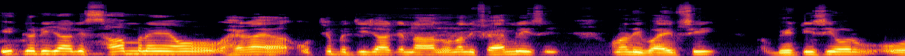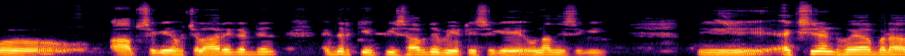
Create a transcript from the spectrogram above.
ਇੱਕ ਗੱਡੀ ਜਾ ਕੇ ਸਾਹਮਣੇ ਉਹ ਹੈਗਾ ਆ, ਉੱਥੇ ਵੱਜੀ ਜਾ ਕੇ ਨਾਲ ਉਹਨਾਂ ਦੀ ਫੈਮਿਲੀ ਸੀ, ਉਹਨਾਂ ਦੀ ਵਾਈਫ ਸੀ, ਬੇਟੀ ਸੀ ਔਰ ਉਹ ਆਪ ਸੀਗੇ, ਉਹ ਚਲਾ ਰਹੇ ਗੱਡੀ ਇਧਰ ਕੇਪੀ ਸਾਹਿਬ ਦੇ ਬੇਟੇ ਸੀਗੇ, ਉਹਨਾਂ ਦੀ ਸੀਗੀ। ਤੇ ਐਕਸੀਡੈਂਟ ਹੋਇਆ, ਬੜਾ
